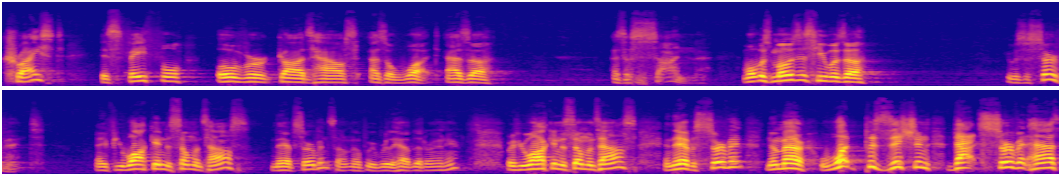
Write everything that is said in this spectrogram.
Christ is faithful over God's house as a what? As a as a son. What was Moses? He was a he was a servant. And if you walk into someone's house, and they have servants. I don't know if we really have that around here. But if you walk into someone's house and they have a servant, no matter what position that servant has,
